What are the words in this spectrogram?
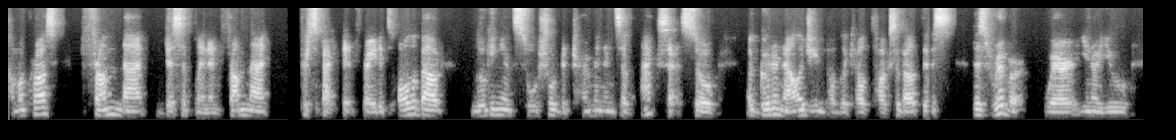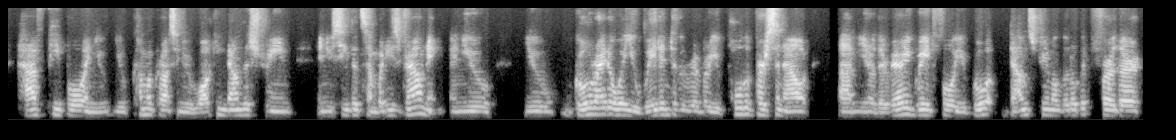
come across from that discipline and from that perspective, right? It's all about looking at social determinants of access. So a good analogy in public health talks about this, this river where you know you have people and you you come across and you're walking down the stream and you see that somebody's drowning and you you go right away, you wade into the river, you pull the person out, um, you know, they're very grateful. You go downstream a little bit further,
